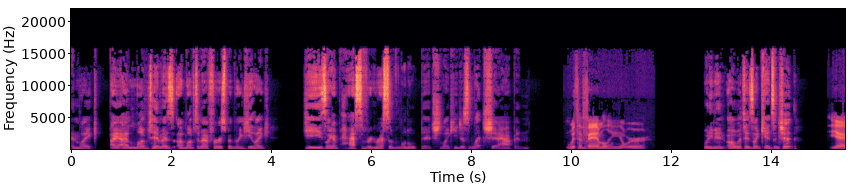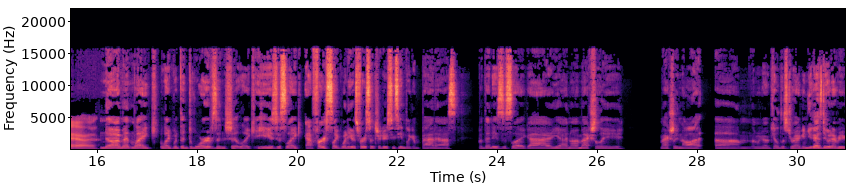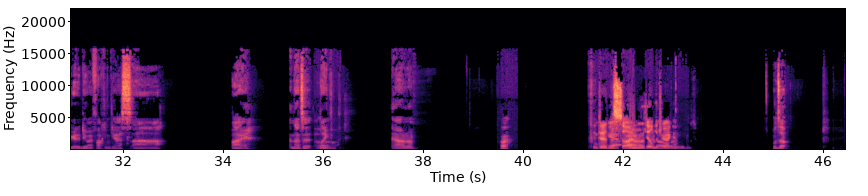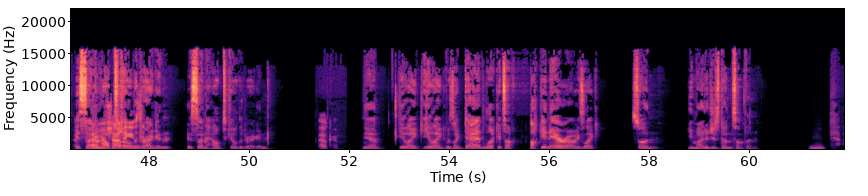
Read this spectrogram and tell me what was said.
and like I I loved him as I loved him at first, but then he like he's like a passive aggressive little bitch. Like he just lets shit happen. with a Like- family or What do you mean? Oh, with his like kids and shit? Yeah, No, I meant like like with the dwarves and shit. Like he's just like at first, like when he was first introduced, he seemed like a badass, but then he's just like, ah, yeah, no, I'm actually, I'm actually not. Um, I'm gonna go kill this dragon. You guys do whatever you're gonna do. I fucking guess. Uh, bye, and that's it. Like, Oh. I don't know. Huh. and did yeah, the I don't know son shit kill the about Lord dragon? The Rings. What's up? His son don't know helped kill the of dragon. His son helped kill the dragon. Okay, Yeah. He like he like was like, Dad, look, it's a fucking arrow. He's like, son, you might have just done something.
